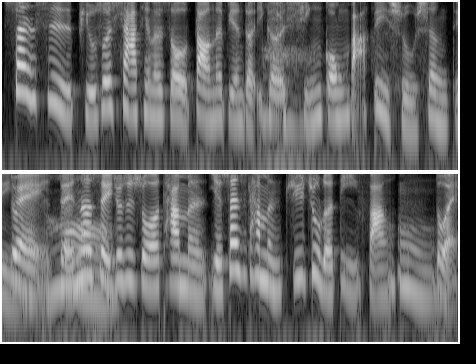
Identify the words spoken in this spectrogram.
算是，比如说夏天的时候到那边的一个行宫吧，避暑胜地。对对，那所以就是说，他们也算是他们居住的地方。嗯，对。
